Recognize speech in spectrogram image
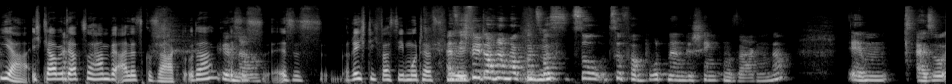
ja, ich glaube, dazu haben wir alles gesagt, oder? Genau. Es ist, es ist richtig, was die Mutter fühlt. Also ich will doch noch mal Mhm. kurz was zu, zu verbotenen Geschenken sagen. Ne? Ähm, also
